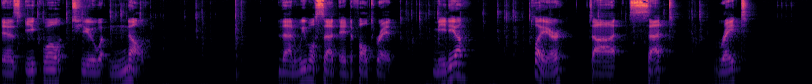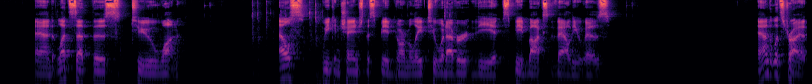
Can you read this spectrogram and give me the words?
is equal to null, then we will set a default rate. Media player dot set rate and let's set this to 1. Else, we can change the speed normally to whatever the speed box value is. And let's try it.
